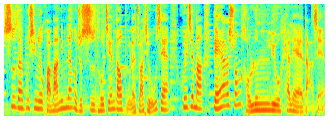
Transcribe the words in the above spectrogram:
实在不行的话嘛，你们两个就石头剪刀布来抓阄噻，或者嘛单双号轮流喊南大噻。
